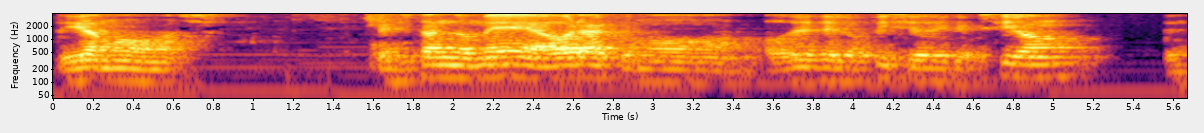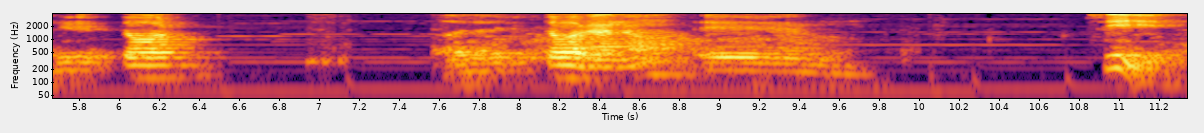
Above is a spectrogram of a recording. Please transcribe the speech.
Digamos, pensándome ahora como, o desde el oficio de dirección, del director, o de la directora, ¿no? Eh, sí,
